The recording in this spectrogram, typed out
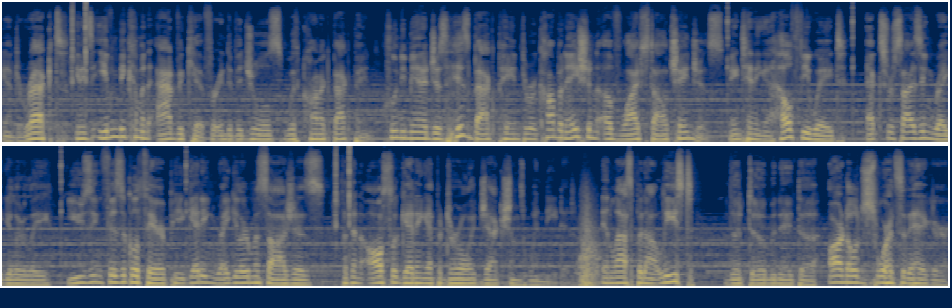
and direct, and he's even become an advocate for individuals with chronic back pain. Clooney manages his back pain through a combination of lifestyle changes, maintaining a healthy weight, exercising regularly, using physical therapy, getting regular massages, but then also getting epidural injections when needed. And last but not least, the Terminator, Arnold Schwarzenegger.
